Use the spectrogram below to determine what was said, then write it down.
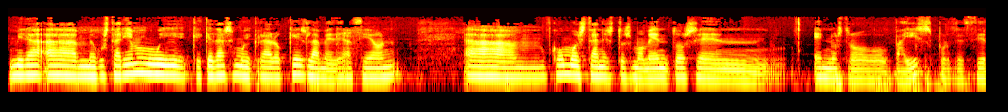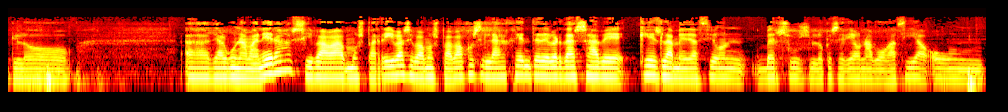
Mira, ah, me gustaría muy que quedase muy claro qué es la mediación, ah, cómo está en estos momentos en, en nuestro país, por decirlo ah, de alguna manera, si vamos para arriba, si vamos para abajo, si la gente de verdad sabe qué es la mediación versus lo que sería una abogacía o un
